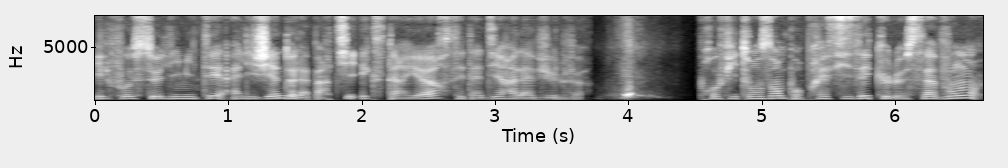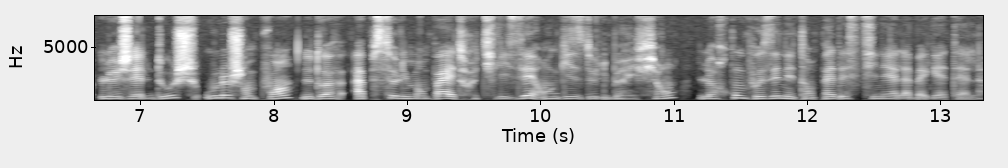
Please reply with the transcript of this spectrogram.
il faut se limiter à l'hygiène de la partie extérieure, c'est-à-dire à la vulve. Profitons-en pour préciser que le savon, le gel douche ou le shampoing ne doivent absolument pas être utilisés en guise de lubrifiant, leur composé n'étant pas destiné à la bagatelle.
